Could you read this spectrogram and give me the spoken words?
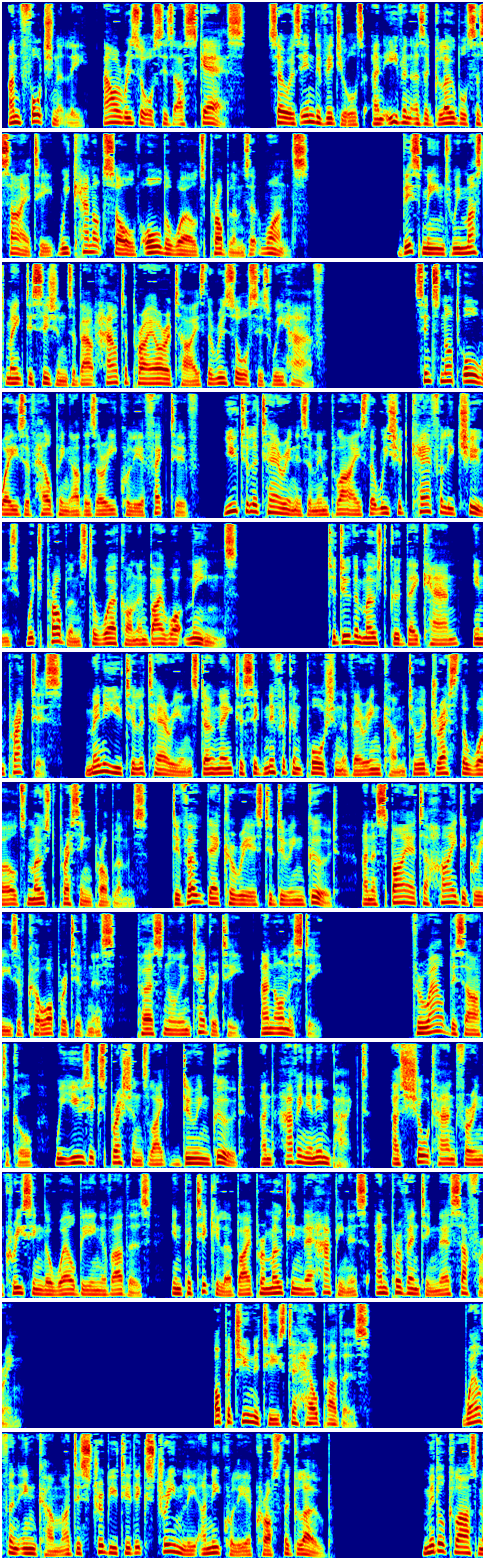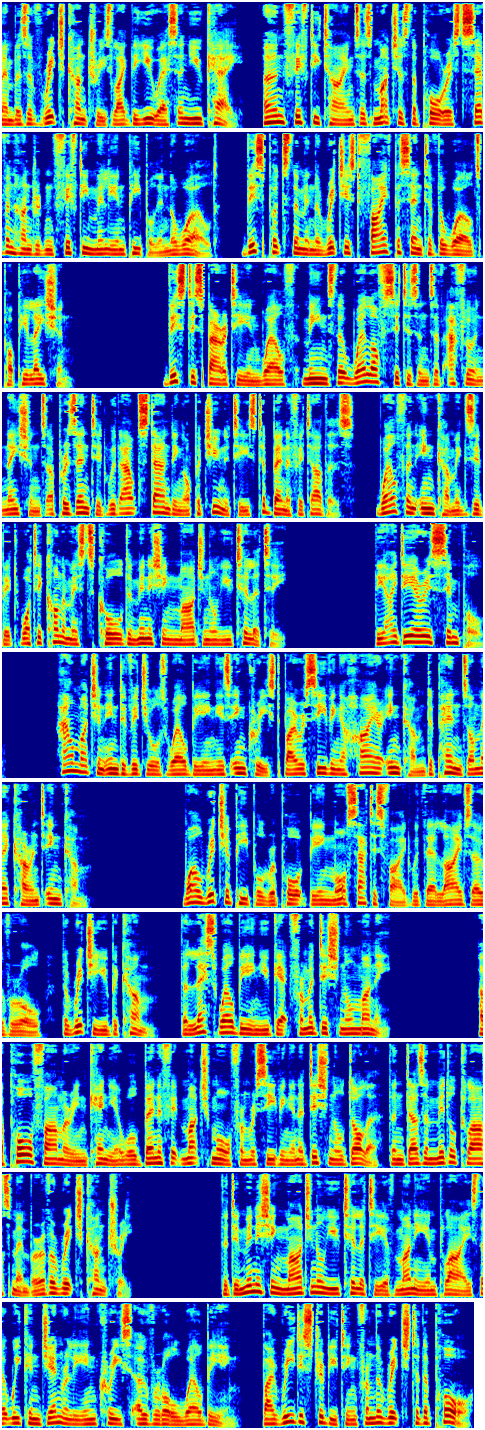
Unfortunately, our resources are scarce, so as individuals and even as a global society, we cannot solve all the world's problems at once. This means we must make decisions about how to prioritize the resources we have. Since not all ways of helping others are equally effective, utilitarianism implies that we should carefully choose which problems to work on and by what means. To do the most good they can, in practice, many utilitarians donate a significant portion of their income to address the world's most pressing problems, devote their careers to doing good, and aspire to high degrees of cooperativeness, personal integrity, and honesty. Throughout this article, we use expressions like doing good and having an impact as shorthand for increasing the well being of others, in particular by promoting their happiness and preventing their suffering. Opportunities to help others. Wealth and income are distributed extremely unequally across the globe. Middle class members of rich countries like the US and UK earn 50 times as much as the poorest 750 million people in the world. This puts them in the richest 5% of the world's population. This disparity in wealth means that well off citizens of affluent nations are presented with outstanding opportunities to benefit others. Wealth and income exhibit what economists call diminishing marginal utility. The idea is simple. How much an individual's well being is increased by receiving a higher income depends on their current income. While richer people report being more satisfied with their lives overall, the richer you become, the less well being you get from additional money. A poor farmer in Kenya will benefit much more from receiving an additional dollar than does a middle class member of a rich country. The diminishing marginal utility of money implies that we can generally increase overall well being by redistributing from the rich to the poor.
